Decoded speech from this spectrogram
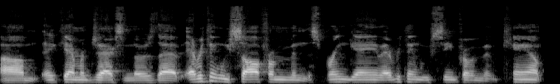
Um, and Cameron Jackson knows that. Everything we saw from him in the spring game, everything we've seen from him in camp,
